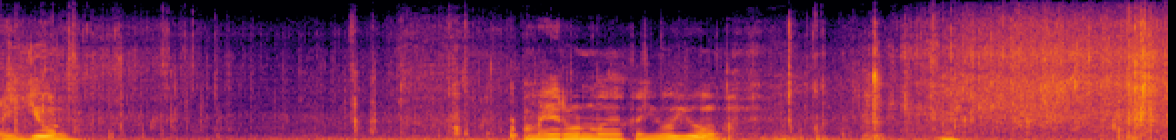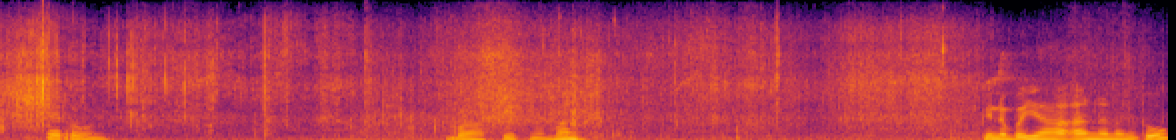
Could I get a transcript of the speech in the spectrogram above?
Ayun. Mayroon mga kayoyo. Mayroon. Bakit naman? Pinabayaan na lang to.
